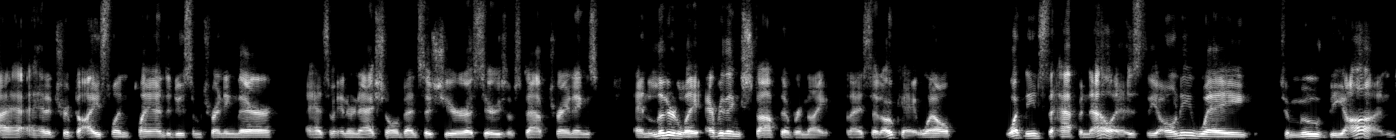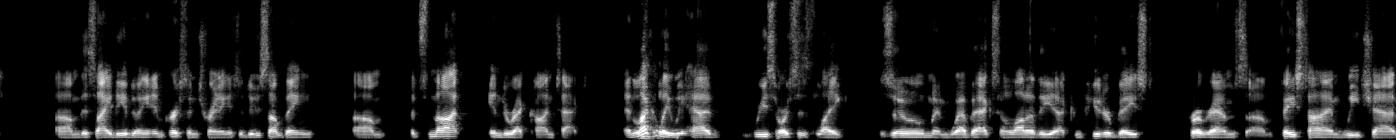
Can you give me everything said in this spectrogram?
I, I, had a trip to Iceland planned to do some training there. I had some international events this year, a series of staff trainings, and literally everything stopped overnight. And I said, okay, well, what needs to happen now is the only way to move beyond um, this idea of doing in person training is to do something um, that's not in direct contact. And mm-hmm. luckily, we had resources like Zoom and WebEx and a lot of the uh, computer-based programs, um, FaceTime, WeChat,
